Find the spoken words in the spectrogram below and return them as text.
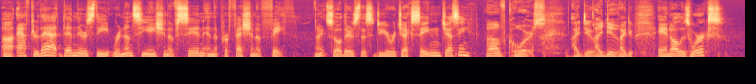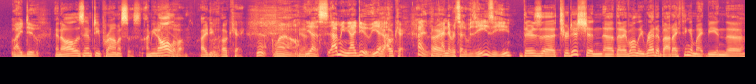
Uh, after that, then there's the renunciation of sin and the profession of faith. Right, so there's this. Do you reject Satan, Jesse? of course I do. I do. I do. And all his works I do. and all his empty promises. I mean, all of them. I do. Okay. Yeah, wow. Yeah. Yes. I mean, I do. Yeah. Yeah, okay. I, All right. I never said it was easy. There's a tradition uh, that I've only read about. I think it might be in the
